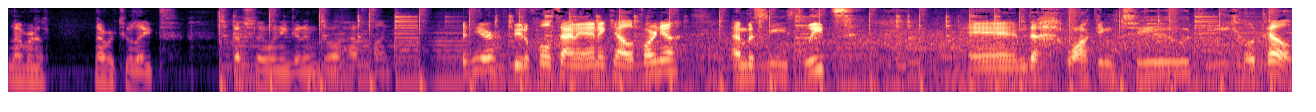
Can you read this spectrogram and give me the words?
never, never too late especially when you're gonna go have fun. Here, beautiful Santa Ana, California, Embassy Suites, and walking to the hotel.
